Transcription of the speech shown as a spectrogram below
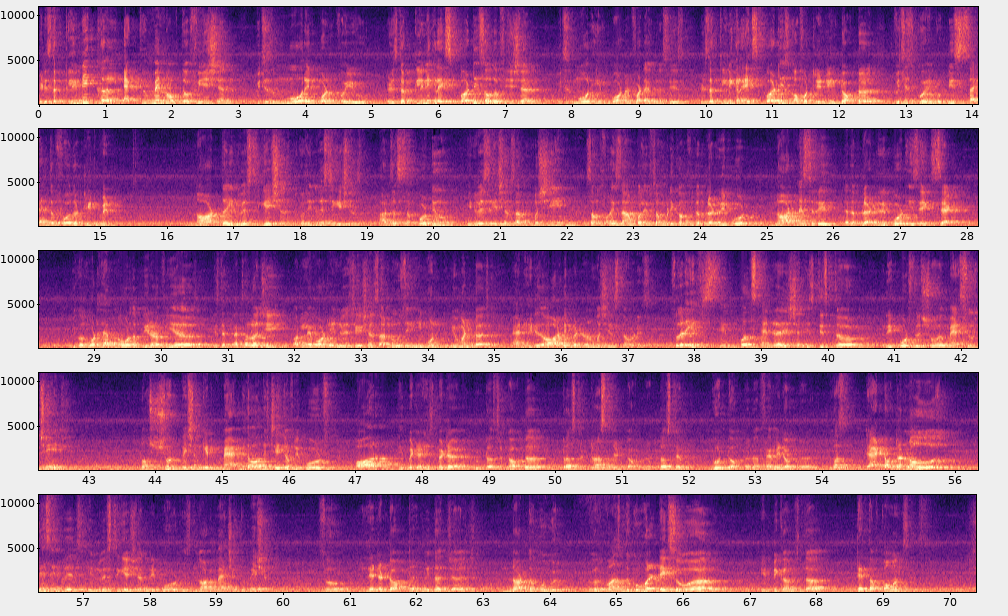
it is the clinical acumen of the physician which is more important for you. It is the clinical expertise of the physician which is more important for diagnosis. It is the clinical expertise of a treating doctor which is going to decide the further treatment, not the investigations because investigations are the supportive, investigations are machine. Some, for example, if somebody comes with a blood report, not necessarily that the blood report is exact because what has happened over the period of years is that pathology or laboratory investigations are losing human, human touch and it is all dependent on machines nowadays. So that if simple standardization is disturbed, reports will show a massive change. Now, should patient get mad with all this change of reports, or it better is better to trust a doctor, trust a trusted doctor, trust a good doctor, a family doctor, because that doctor knows this investigation report is not matching to patient. So let the doctor be the judge, not the Google. Because once the Google takes over, it becomes the death of common sense.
